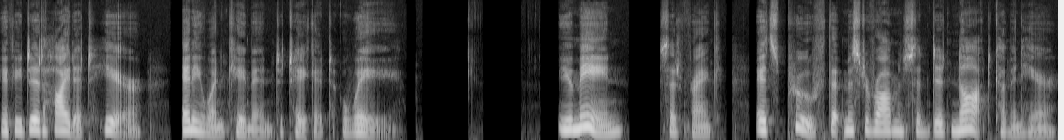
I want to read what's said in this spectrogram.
if he did hide it here, anyone came in to take it away. You mean, said Frank, it's proof that Mr. Robinson did not come in here.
